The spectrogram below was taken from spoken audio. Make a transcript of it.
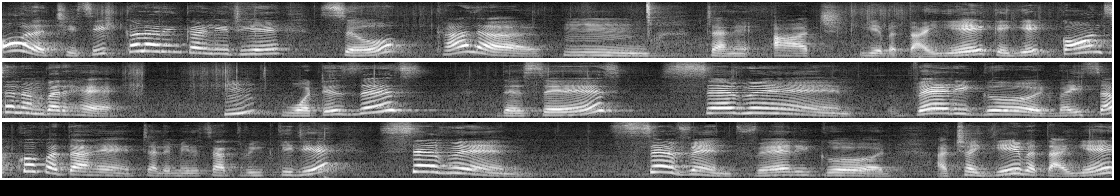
और अच्छी सी कलरिंग कर लीजिए। सो कलर चलें, आज ये बताइए कि ये कौन सा नंबर है? What is this this is seven very good भाई, सबको पता है। चले, मेरे साथ रीड कीजिए। सेवन सेवन वेरी गुड अच्छा ये बताइए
